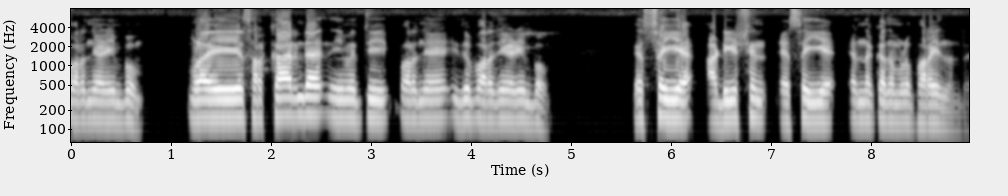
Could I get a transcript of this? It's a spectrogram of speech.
പറഞ്ഞു കഴിയുമ്പം നമ്മളെ ഈ സർക്കാരിന്റെ നിയമത്തിൽ പറഞ്ഞ് ഇത് പറഞ്ഞു കഴിയുമ്പം S I A addition S I A എന്നൊക്കെ നമ്മൾ പറയുന്നുണ്ട്.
